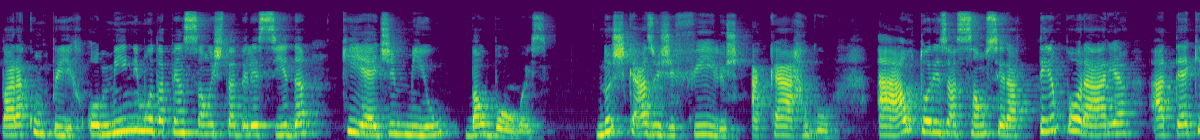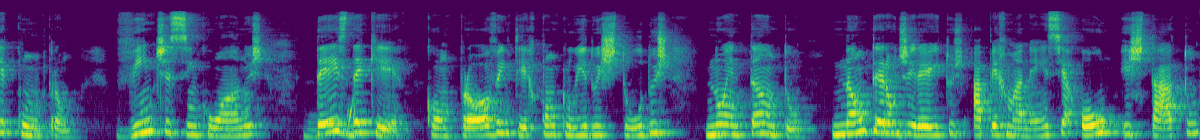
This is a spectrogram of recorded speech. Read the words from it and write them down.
para cumprir o mínimo da pensão estabelecida, que é de mil balboas. Nos casos de filhos a cargo, a autorização será temporária até que cumpram 25 anos, desde que comprovem ter concluído estudos. No entanto, não terão direitos à permanência ou status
